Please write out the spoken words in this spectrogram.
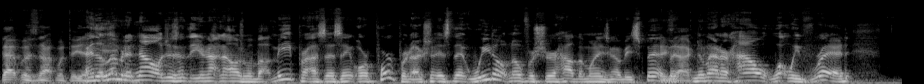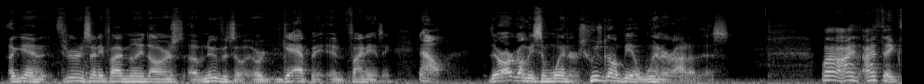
that was not what the And the limited is. knowledge isn't that you're not knowledgeable about meat processing or pork production. It's that we don't know for sure how the money's going to be spent. But no matter how what we've read, again, 375 million dollars of new facility or gap in financing. Now, there are going to be some winners. Who's going to be a winner out of this? Well, I, I think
